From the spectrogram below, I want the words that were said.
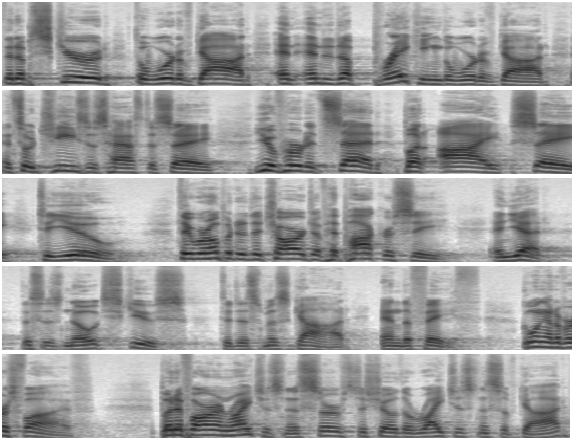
that obscured the Word of God and ended up breaking the Word of God. And so Jesus has to say, You have heard it said, but I say to you. They were open to the charge of hypocrisy, and yet this is no excuse to dismiss God and the faith. Going on to verse 5. But if our unrighteousness serves to show the righteousness of God,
